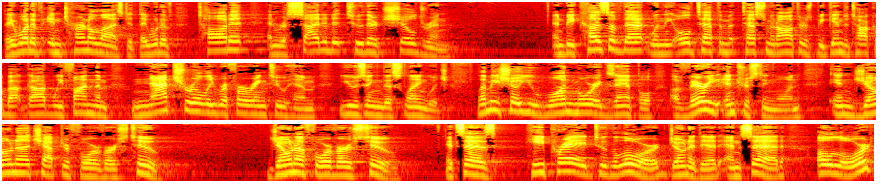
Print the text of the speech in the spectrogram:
They would have internalized it. They would have taught it and recited it to their children. And because of that, when the Old Testament authors begin to talk about God, we find them naturally referring to Him using this language. Let me show you one more example, a very interesting one, in Jonah chapter 4, verse 2. Jonah 4, verse 2. It says, He prayed to the Lord, Jonah did, and said, O Lord,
